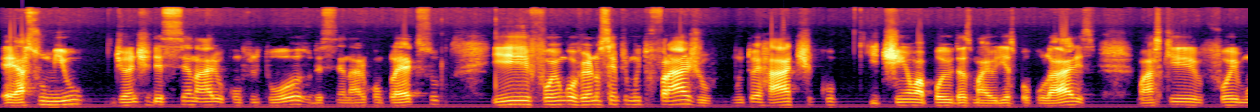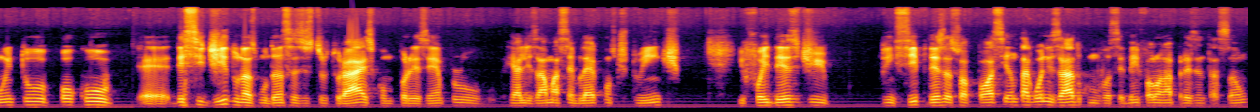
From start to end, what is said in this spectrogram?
é, assumiu diante desse cenário conflituoso, desse cenário complexo, e foi um governo sempre muito frágil, muito errático, que tinha o apoio das maiorias populares, mas que foi muito pouco é, decidido nas mudanças estruturais, como, por exemplo, realizar uma Assembleia Constituinte, e foi desde princípio, desde a sua posse, antagonizado, como você bem falou na apresentação,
